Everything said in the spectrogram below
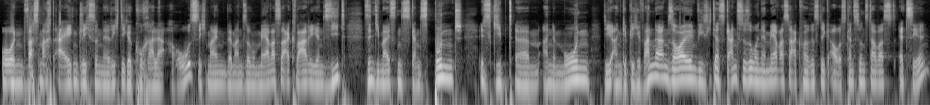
Und was macht eigentlich so eine richtige Koralle aus? Ich meine, wenn man so Meerwasseraquarien sieht, sind die meistens ganz bunt. Es gibt ähm, Anemonen, die angeblich wandern sollen. Wie sieht das Ganze so in der Meerwasseraquaristik aus? Kannst du uns da was erzählen?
